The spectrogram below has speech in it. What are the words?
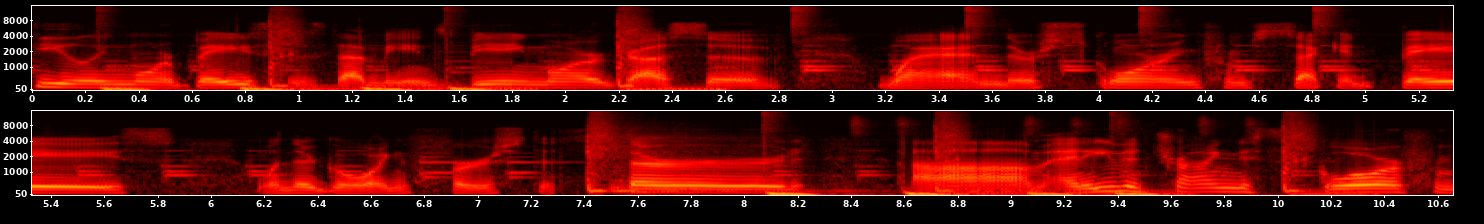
stealing more bases. That means being more aggressive when they're scoring from second base, when they're going first to third, um, and even trying to score from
